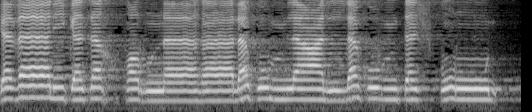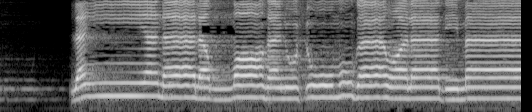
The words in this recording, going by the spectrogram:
كَذَٰلِكَ سَخَّرْنَاهَا لَكُمْ لَعَلَّكُمْ تَشْكُرُونَ لَن يَنَالَ اللَّهَ لُحُومُهَا وَلَا دِمَاؤُهَا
